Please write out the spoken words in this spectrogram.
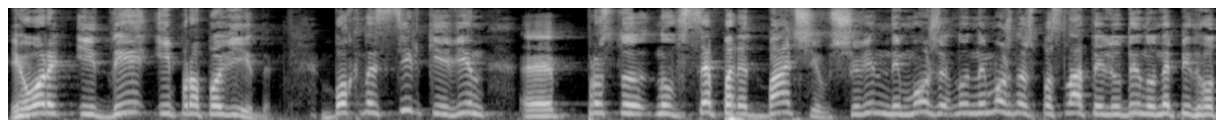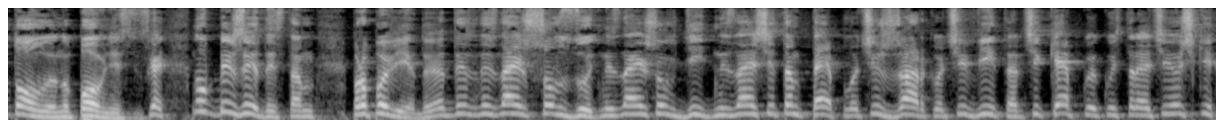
і говорить: іди і проповіди. Бог настільки він е, просто ну, все передбачив, що він не може, ну не можна ж послати людину непідготовлену повністю. Сказати, ну біжи десь там проповідуй, ти не знаєш, що взуть, не знаєш, що вдіть, не знаєш, чи там тепло, чи жарко, чи вітер, чи кепку якусь треба, чи очки.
